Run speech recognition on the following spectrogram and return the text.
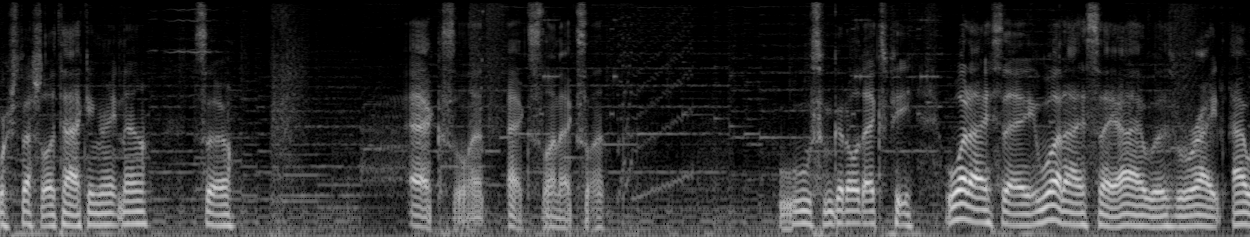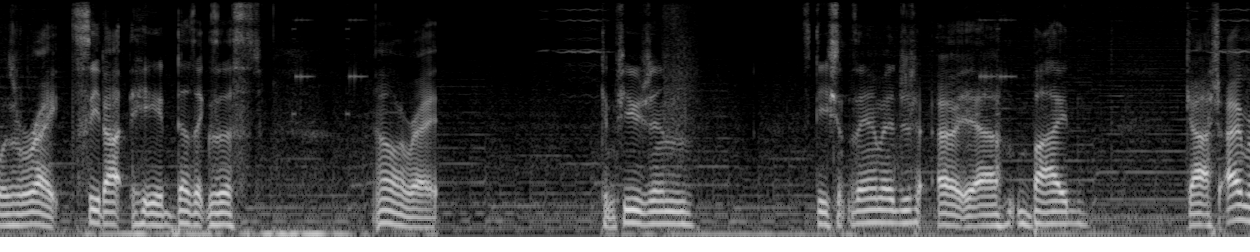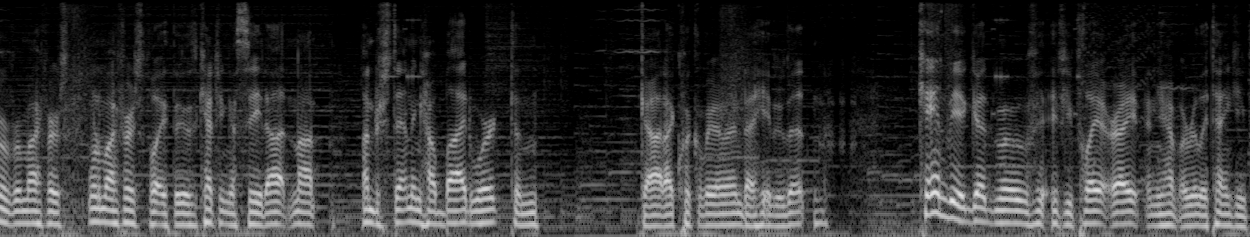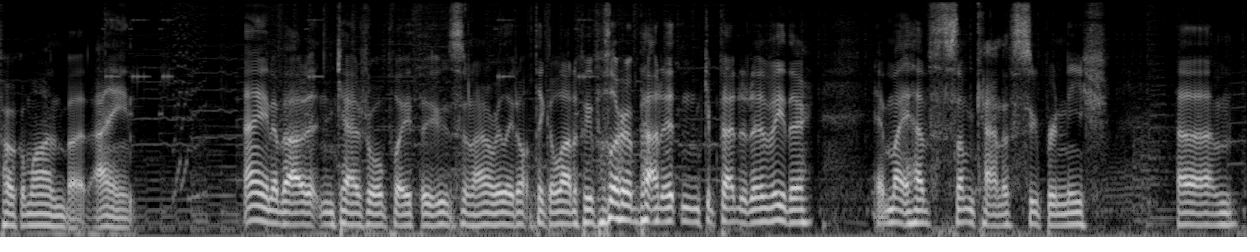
we're special attacking right now, so excellent, excellent, excellent. Ooh, some good old XP. What I say, what I say, I was right. I was right. Seedot, he does exist. Alright. Confusion. It's decent damage. Oh yeah, Bide. Gosh, I remember my first, one of my first playthroughs catching a Seedot, not understanding how Bide worked, and God, I quickly learned I hated it can be a good move if you play it right and you have a really tanky Pokemon, but I ain't I ain't about it in casual playthroughs, and I really don't think a lot of people are about it in competitive either. It might have some kind of super niche, um,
